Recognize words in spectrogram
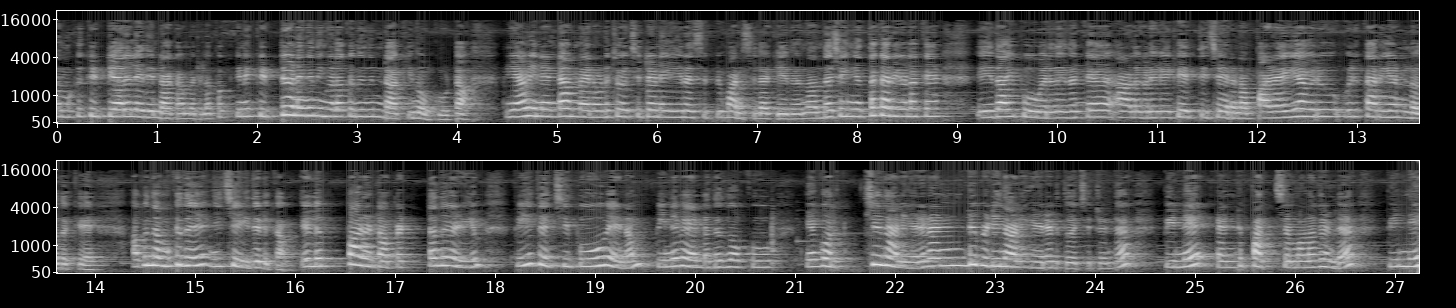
നമുക്ക് കിട്ടിയാലല്ലേ ഇത് ഉണ്ടാക്കാൻ പറ്റുള്ളൂ. അപ്പൊ ഇങ്ങനെ കിട്ടുകയാണെങ്കിൽ നിങ്ങളൊക്കെ ഇത് ഉണ്ടാക്കി നോക്കൂ കേട്ടോ ഞാൻ വിനേണ്ട അമ്മേനോട് ചോദിച്ചിട്ടാണ് ഈ റെസിപ്പി മനസ്സിലാക്കിയത്. എന്താ വെച്ചാൽ ഇങ്ങനത്തെ കറികളൊക്കെ ഏതായി പോവരുത്. ഇതൊക്കെ ആളുകളിലേക്ക് എത്തിച്ചേരണം. പഴയ ഒരു ഒരു കറിയാണല്ലോ ഇതൊക്കെ. അപ്പൊ നമുക്കിത് ഇനി ചെയ്തെടുക്കാം. എളുപ്പമാണ് കേട്ടോ പെട്ടെന്ന് കഴിയും. അപ്പൊ ഈ തെച്ചിപ്പൂ വേണം. പിന്നെ വേണ്ടത് നോക്കൂ. ഞാൻ കുറച്ച് നാളികേര രണ്ട് പിടി നാളികേര എടുത്തു വെച്ചിട്ടുണ്ട്. പിന്നെ രണ്ട് പച്ചമുളകുണ്ട്. പിന്നെ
